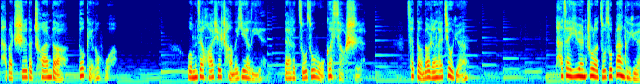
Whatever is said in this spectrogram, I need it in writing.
他把吃的穿的都给了我。我们在滑雪场的夜里待了足足五个小时，才等到人来救援。他在医院住了足足半个月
